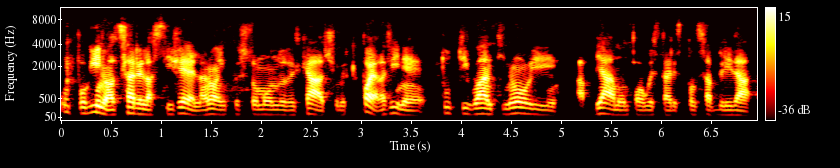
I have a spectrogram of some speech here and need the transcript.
un pochino alzare l'asticella no, in questo mondo del calcio, perché poi alla fine tutti quanti noi abbiamo un po' questa responsabilità.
